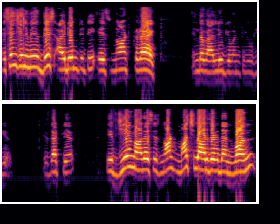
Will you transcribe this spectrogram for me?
essentially means this identity is not correct in the value given to you here. Is that clear? If GMRS is not much larger than 1,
